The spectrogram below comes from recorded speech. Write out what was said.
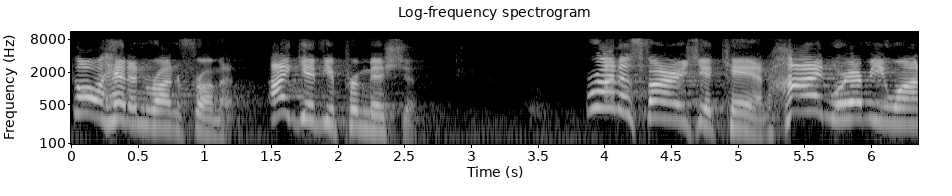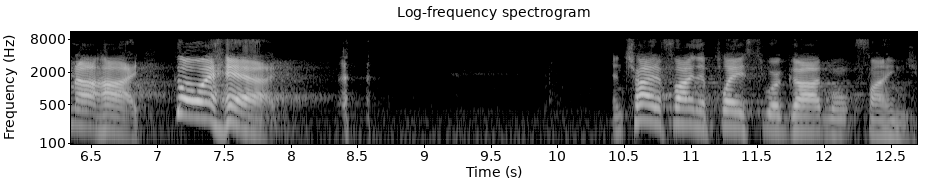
go ahead and run from it. I give you permission. Run as far as you can. Hide wherever you want to hide. Go ahead and try to find a place where God won't find you.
